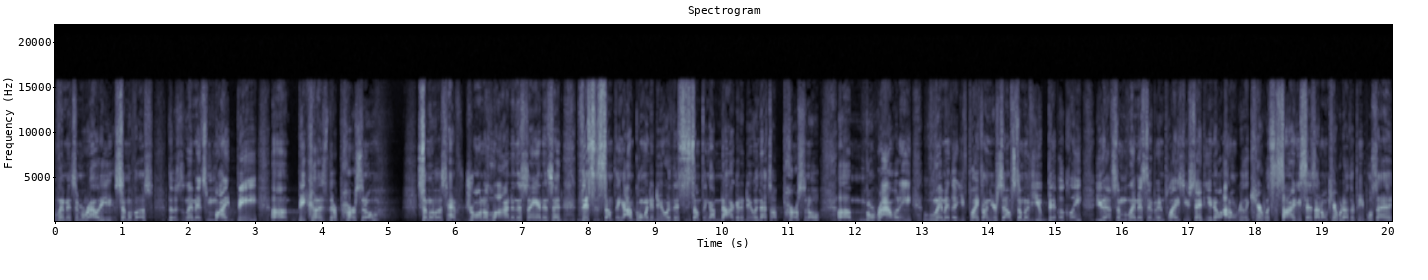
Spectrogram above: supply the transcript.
limits in morality. Some of us, those limits might be uh, because they're personal some of us have drawn a line in the sand and said, This is something I'm going to do, or this is something I'm not going to do. And that's a personal uh, morality limit that you've placed on yourself. Some of you, biblically, you have some limits that have been placed. You said, You know, I don't really care what society says, I don't care what other people say,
